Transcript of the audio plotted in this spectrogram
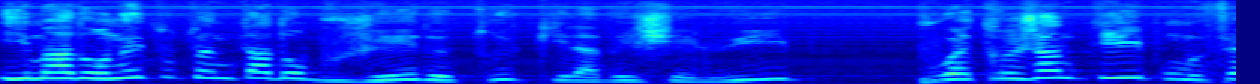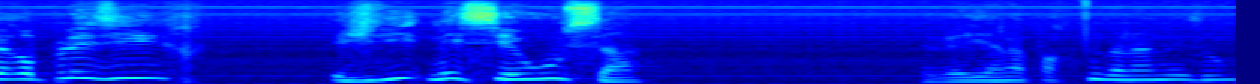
il m'a donné tout un tas d'objets, de trucs qu'il avait chez lui, pour être gentil, pour me faire plaisir. Et je dis, mais c'est où ça? Eh Il y en a partout dans la maison.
